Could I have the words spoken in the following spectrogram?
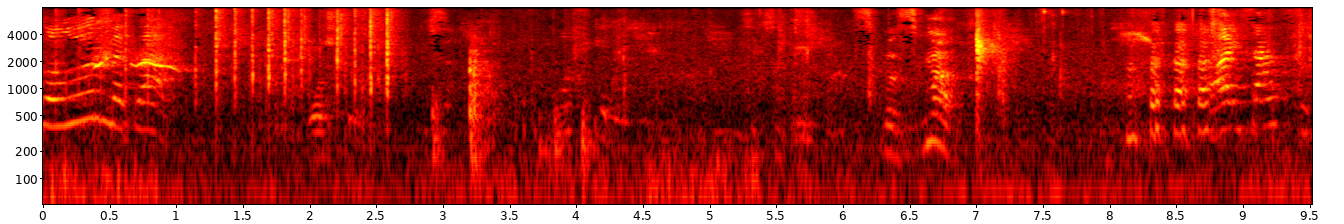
Kavurma ben. Boş ver. Sıkma sıkma. Ay sen sık.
